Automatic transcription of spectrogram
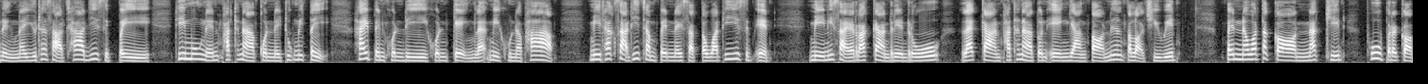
หนึ่งในยุทธศาสตร์ชาติ 20 ปี ที่มุ่งเน้นพัฒนาคนในทุกมิติ ให้เป็นคนดี คนเก่งและมีคุณภาพ มีทักษะที่จำเป็นในศตวรรษที่ 21 มีนิสัยรักการเรียนรู้ และการพัฒนาตนเองอย่างต่อเนื่องตลอดชีวิต เป็นนวัตกรนักคิด ผู้ประกอบ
